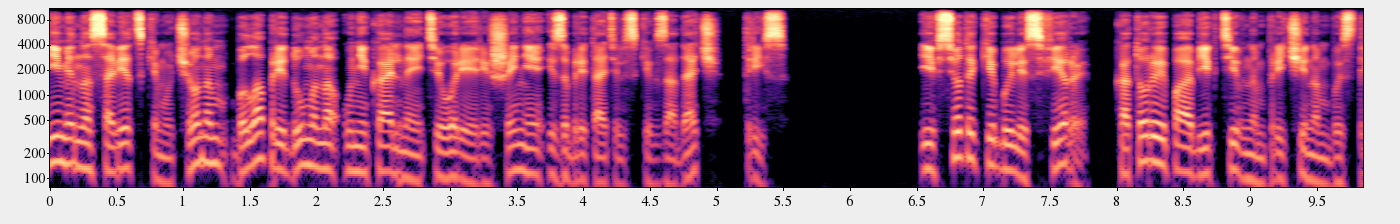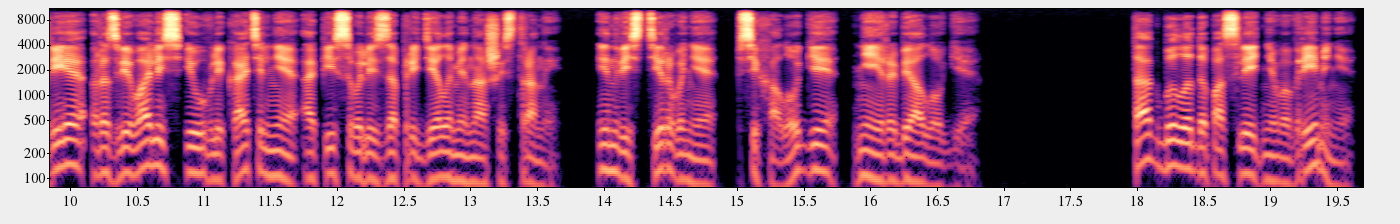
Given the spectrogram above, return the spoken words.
Именно советским ученым была придумана уникальная теория решения изобретательских задач ТРИС. И все-таки были сферы, которые по объективным причинам быстрее развивались и увлекательнее описывались за пределами нашей страны: инвестирование, психология, нейробиология. Так было до последнего времени,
